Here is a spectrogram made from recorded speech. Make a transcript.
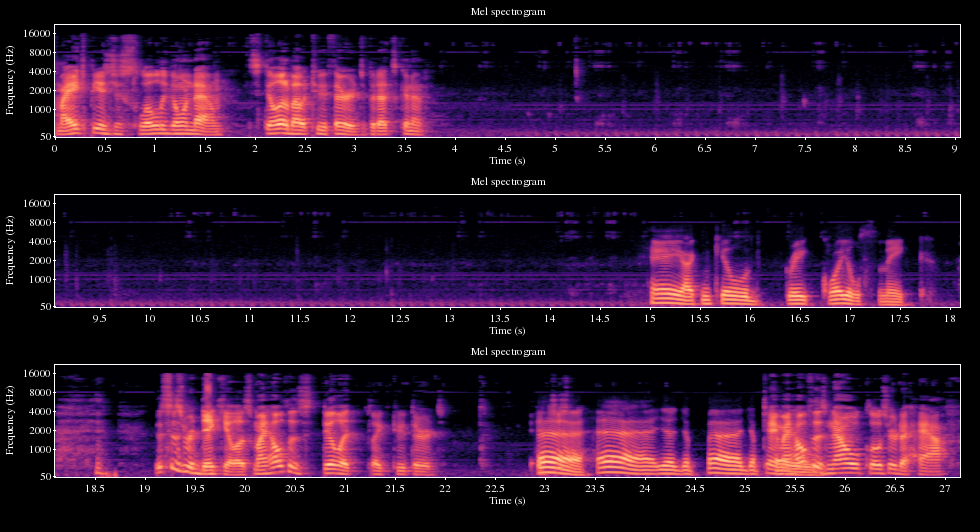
My HP is just slowly going down. Still at about two thirds, but that's gonna. Hey, I can kill a great coil snake. This is ridiculous. My health is still at like two thirds. Uh, uh, uh, Okay, my health is now closer to half.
